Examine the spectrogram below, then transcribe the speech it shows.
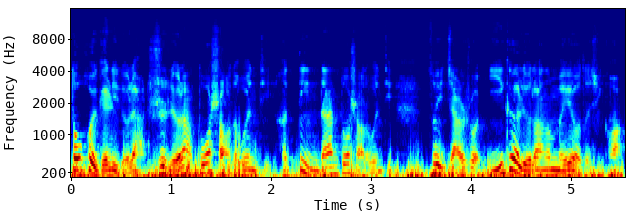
都会给你流量，只是流量多少的问题和订单多少的问题。所以，假如说一个流量都没有的情况，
